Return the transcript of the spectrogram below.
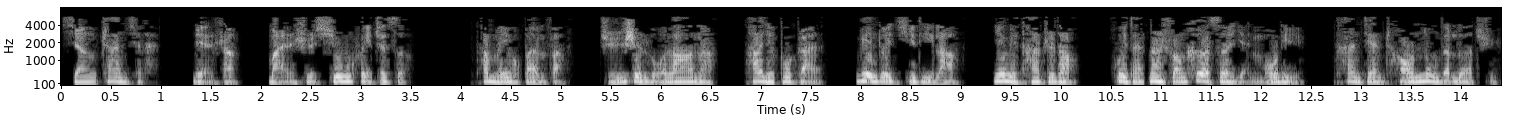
想站起来，脸上满是羞愧之色。他没有办法直视罗拉娜，他也不敢面对奇蒂拉，因为他知道会在那双褐色眼眸里看见嘲弄的乐趣。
